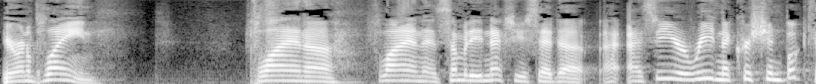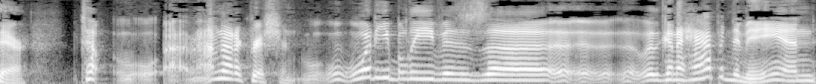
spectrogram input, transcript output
You're on a plane, flying, uh, flying, and somebody next to you said, uh, I-, I see you're reading a Christian book there. Tell, I'm not a Christian. What do you believe is uh, going to happen to me, and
